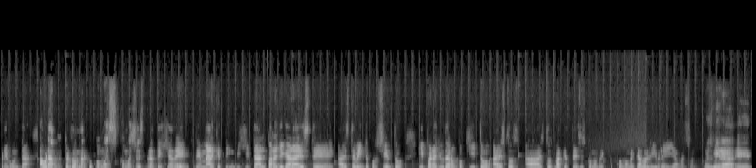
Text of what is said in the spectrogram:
pregunta. Ahora, perdón, Marco, ¿cómo es, cómo es su estrategia de, de marketing digital para llegar a este, a este 20% y para ayudar un poquito a estos, a estos marketplaces como, como Mercado Libre y Amazon? Pues mira, eh,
